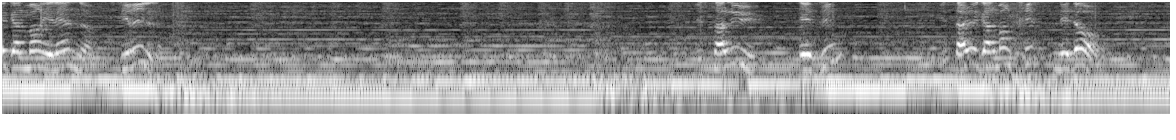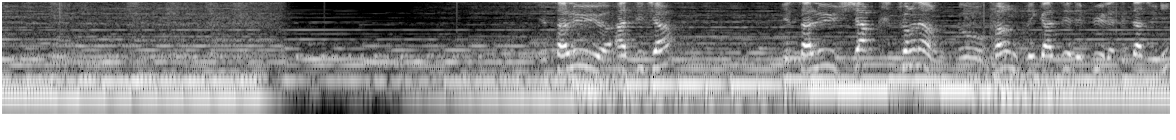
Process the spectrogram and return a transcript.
Également Hélène, Cyril. Je salue Edine. Je salue également Chris Nedor. Je salue Adidja. Je salue Jacques Tuanan, le grand brigadier depuis les États-Unis.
